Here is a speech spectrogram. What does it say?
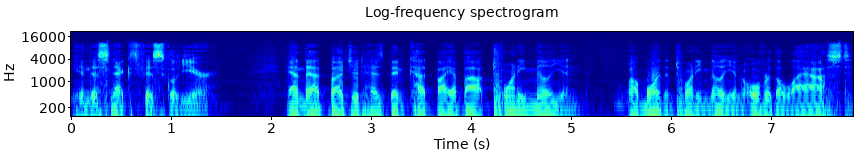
in this next fiscal year. And that budget has been cut by about 20 million, well, more than 20 million over the last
